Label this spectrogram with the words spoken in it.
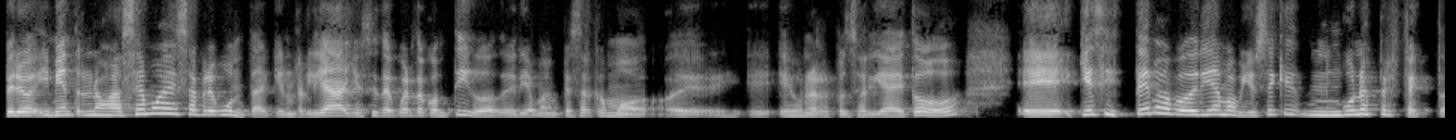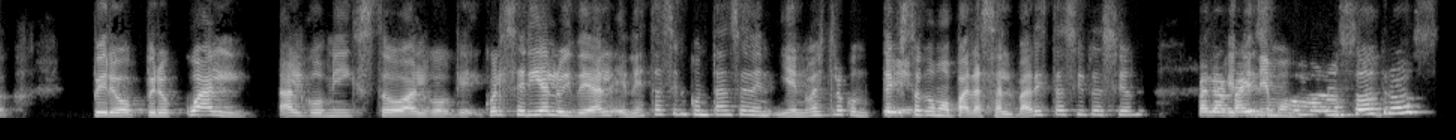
Pero, y mientras nos hacemos esa pregunta, que en realidad yo estoy de acuerdo contigo, deberíamos empezar como eh, eh, es una responsabilidad de todos, eh, ¿qué sistema podríamos? Yo sé que ninguno es perfecto, pero, pero ¿cuál? Algo mixto, algo que, ¿cuál sería lo ideal en estas circunstancias y en nuestro contexto como para salvar esta situación? Para países como nosotros,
